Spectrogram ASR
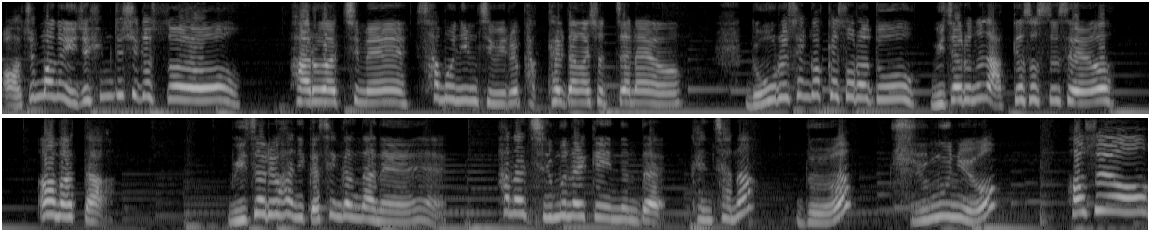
아줌마는 이제 힘드시겠어요. 하루아침에 사모님 지위를 박탈당하셨잖아요. 노후를 생각해서라도 위자료는 아껴서 쓰세요. 아, 맞다. 위자료 하니까 생각나네. 하나 질문할 게 있는데 괜찮아? 네? 질문이요? 하세요.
